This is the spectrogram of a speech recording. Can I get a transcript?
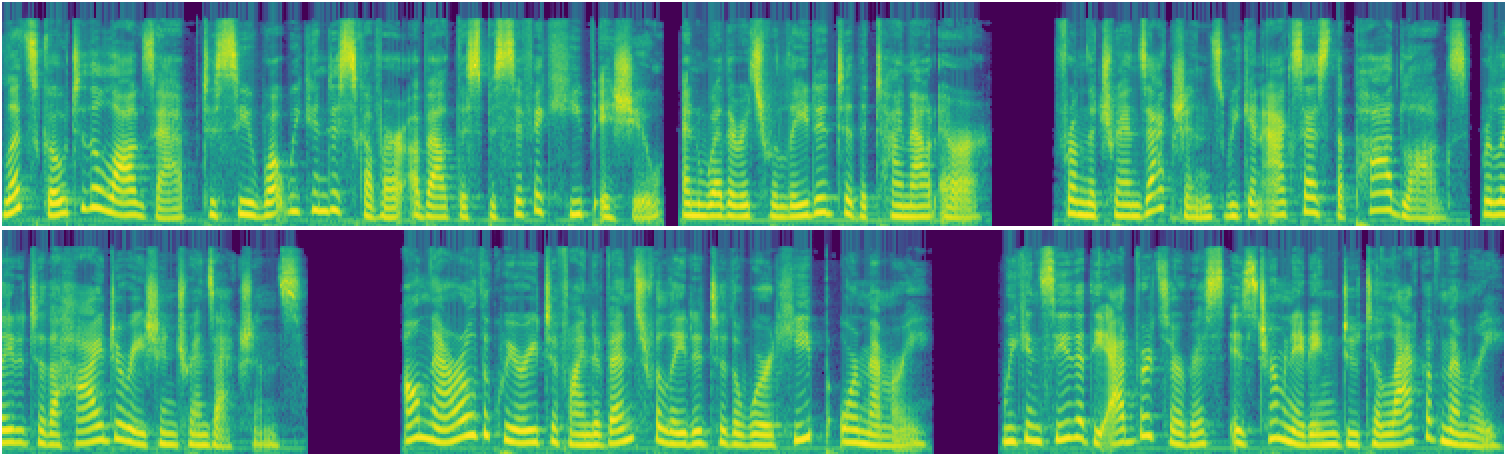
Let's go to the Logs app to see what we can discover about the specific heap issue and whether it's related to the timeout error. From the transactions, we can access the pod logs related to the high duration transactions. I'll narrow the query to find events related to the word heap or memory we can see that the advert service is terminating due to lack of memory,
